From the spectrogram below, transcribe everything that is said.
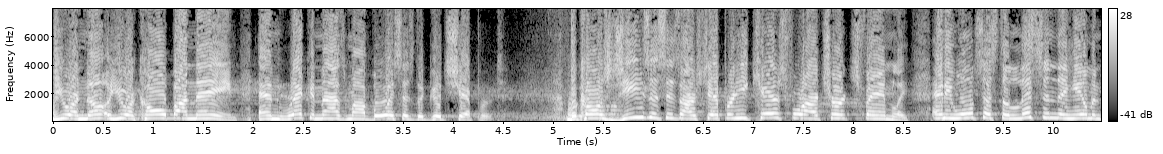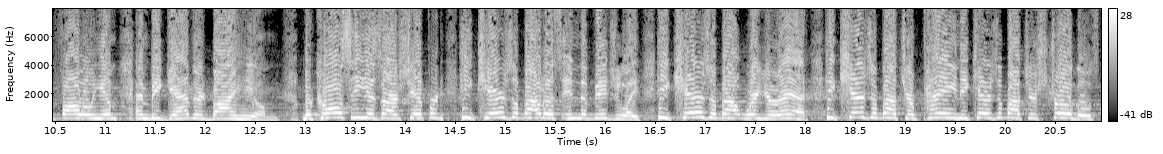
You are, no, you are called by name and recognize my voice as the good shepherd. Because Jesus is our shepherd, He cares for our church family. And He wants us to listen to Him and follow Him and be gathered by Him. Because He is our shepherd, He cares about us individually. He cares about where you're at. He cares about your pain. He cares about your struggles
